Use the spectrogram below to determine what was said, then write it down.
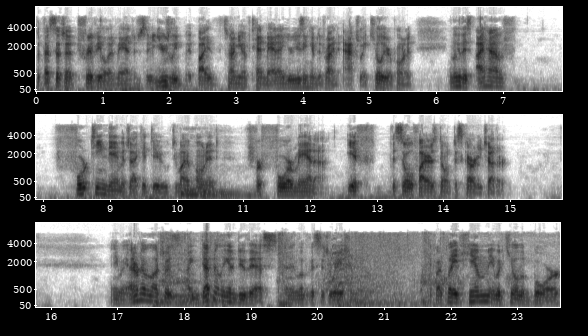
But that's such a trivial advantage. So usually, by the time you have 10 mana, you're using him to try and actually kill your opponent. And look at this. I have 14 damage I could do to my opponent for 4 mana if the Soulfires don't discard each other. Anyway, I don't have a lot of choice. I'm definitely going to do this, and then look at the situation. If I played him, it would kill the boar,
